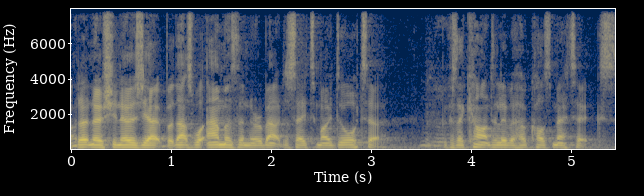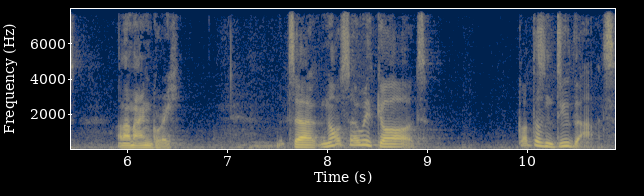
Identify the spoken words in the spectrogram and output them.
I don't know if she knows yet, but that's what Amazon are about to say to my daughter because they can't deliver her cosmetics, and I'm angry. But uh, not so with God. God doesn't do that.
